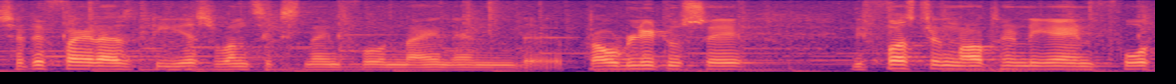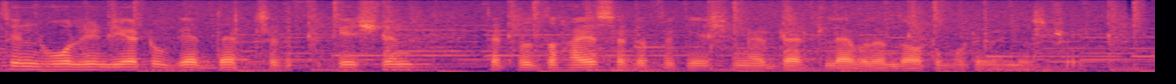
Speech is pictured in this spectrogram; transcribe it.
certified as TS 16949 and uh, proudly to say the first in North India and fourth in whole India to get that certification. That was the highest certification at that level in the automotive industry.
